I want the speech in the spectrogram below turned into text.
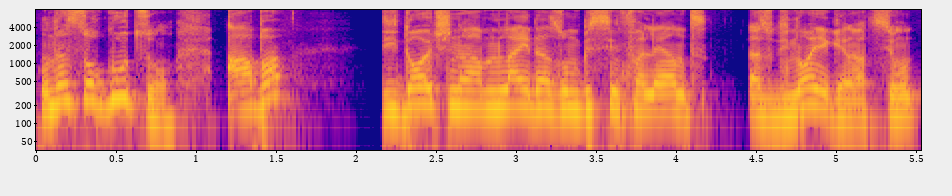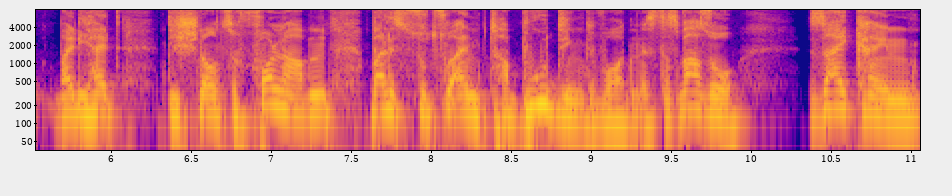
Und das ist auch gut so. Aber die Deutschen haben leider so ein bisschen verlernt, also die neue Generation, weil die halt die Schnauze voll haben, weil es so zu einem Tabu-Ding geworden ist. Das war so, sei kein,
